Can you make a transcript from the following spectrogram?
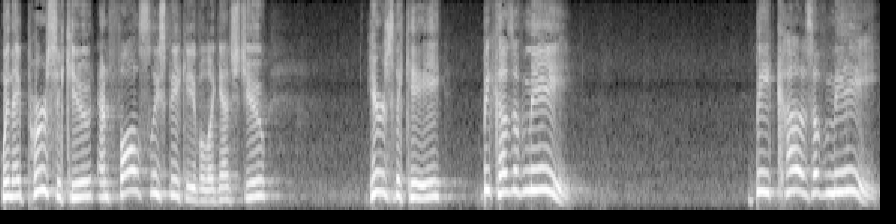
When they persecute and falsely speak evil against you, here's the key because of me. Because of me.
